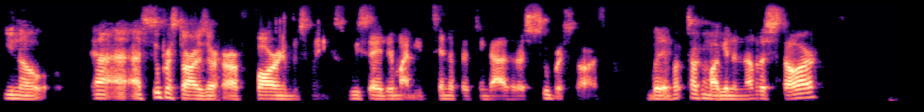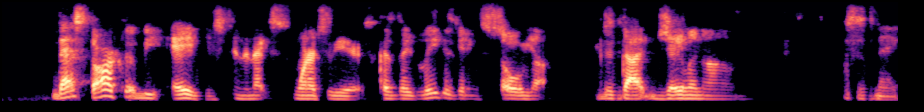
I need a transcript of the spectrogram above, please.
You know, uh, uh, superstars are, are far in between. We say there might be 10 to 15 guys that are superstars. But if I'm talking about getting another star, that star could be aged in the next one or two years because the league is getting so young. Just got Jalen, um, what's his name?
